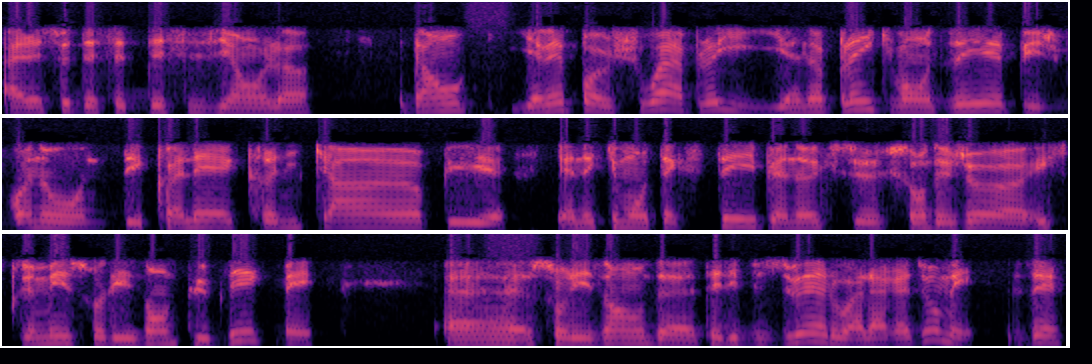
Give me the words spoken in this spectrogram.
à la suite de cette décision-là. Donc, il n'y avait pas le choix. Là, il y en a plein qui vont dire, puis je vois nos, des collègues chroniqueurs, puis euh, il y en a qui m'ont texté, puis il y en a qui, qui sont déjà exprimés sur les ondes publiques, mais euh, sur les ondes télévisuelles ou à la radio. Mais je disais,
